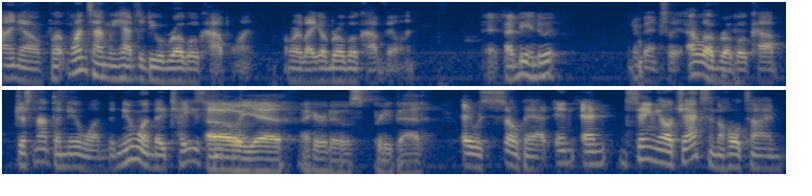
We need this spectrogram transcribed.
I know, but one time we have to do a RoboCop one or like a RoboCop villain. I'd be into it. Eventually, I love RoboCop, just not the new one. The new one they tased. Oh people. yeah, I heard it was pretty bad. It was so bad. And and Samuel L. Jackson the whole time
